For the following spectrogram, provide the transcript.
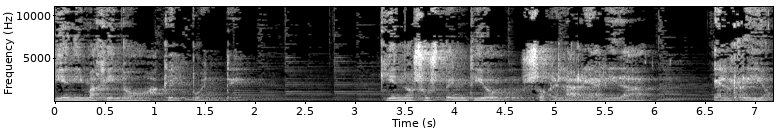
¿Quién imaginó aquel puente? ¿Quién nos suspendió sobre la realidad, el río?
